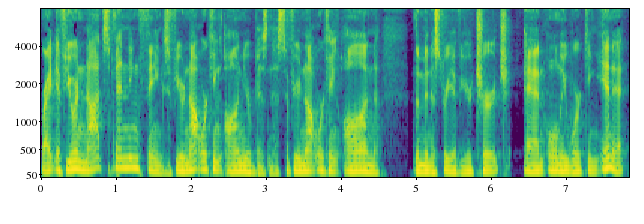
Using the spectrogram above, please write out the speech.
right? If you're not spending things, if you're not working on your business, if you're not working on the ministry of your church and only working in it,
